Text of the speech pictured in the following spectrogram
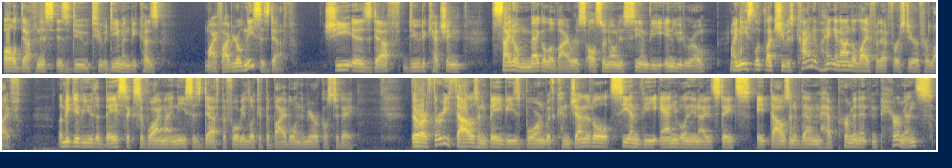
all deafness is due to a demon because my five year old niece is deaf. She is deaf due to catching cytomegalovirus, also known as CMV, in utero. My niece looked like she was kind of hanging on to life for that first year of her life. Let me give you the basics of why my niece is deaf before we look at the Bible and the miracles today. There are 30,000 babies born with congenital CMV annually in the United States. 8,000 of them have permanent impairments,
